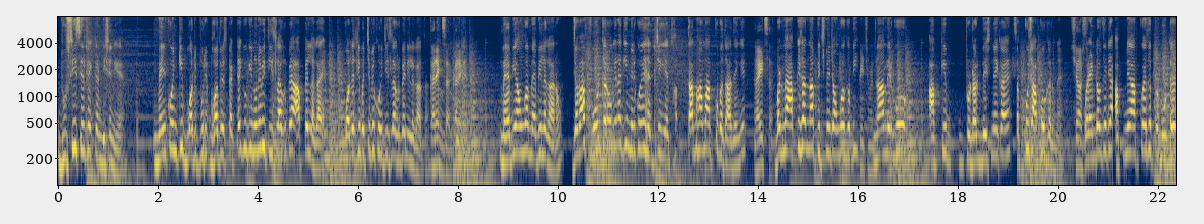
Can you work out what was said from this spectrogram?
दूसरी सिर्फ़ एक कंडीशन ये है। मेरे को इनकी बहुत पूरी बहुत रिस्पेक्ट है क्योंकि इन्होंने भी तीस लाख रुपए आप पे लगाए। कॉलेज के बच्चे पे कोई तीस लाख रुपए नहीं लगाता। करेक्ट सर करेक्ट मैं भी आऊँगा मैं भी लगा रहा हूँ। जब आप फ़ोन करोगे ना कि मेरे को ये हेल्प चाहिए तब हम आपको बता देंगे। राइट सर बट मैं आपके साथ ना पिच में जाऊँगा कभी। में ना मेरे को आपके प्रोडक्ट बेचने का है सब कुछ आपको करना है। श्योर और एंड ऑफ़ द डे अपने आप को एज अ प्रमोटर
